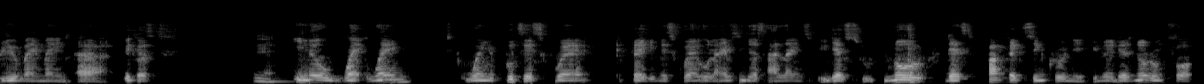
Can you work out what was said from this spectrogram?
blew my mind uh, because mm, you know when when when you put a square peg in a square hole and everything just aligns there's no there's perfect synchrony you know there's no room for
